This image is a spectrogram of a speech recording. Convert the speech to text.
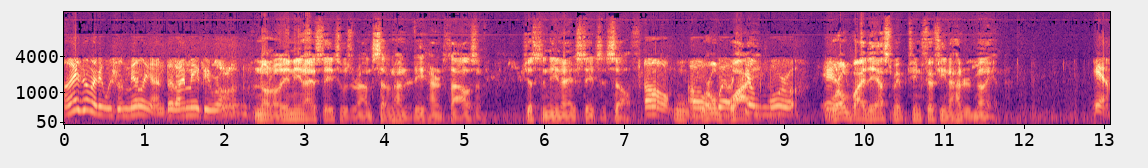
I thought it was a million, but I may be wrong. No, no. In the United States, it was around 700, 800,000, just in the United States itself. Oh, oh, well, worldwide. it killed more. Yeah, Worldwide, they estimate between 50 and 100 million. yeah,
